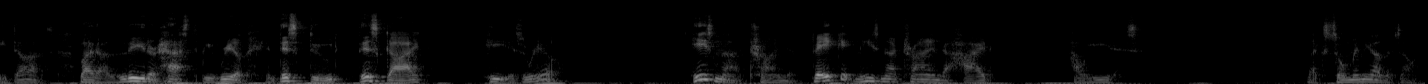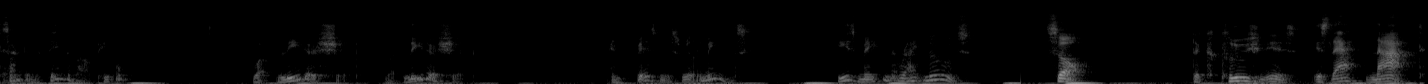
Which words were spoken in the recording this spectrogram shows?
he does. But a leader has to be real. And this dude, this guy, he is real. He's not trying to fake it and he's not trying to hide how he is like so many others out there. Something to think about, people. What leadership, what leadership and business really means. He's making the right moves. So, the conclusion is is that not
